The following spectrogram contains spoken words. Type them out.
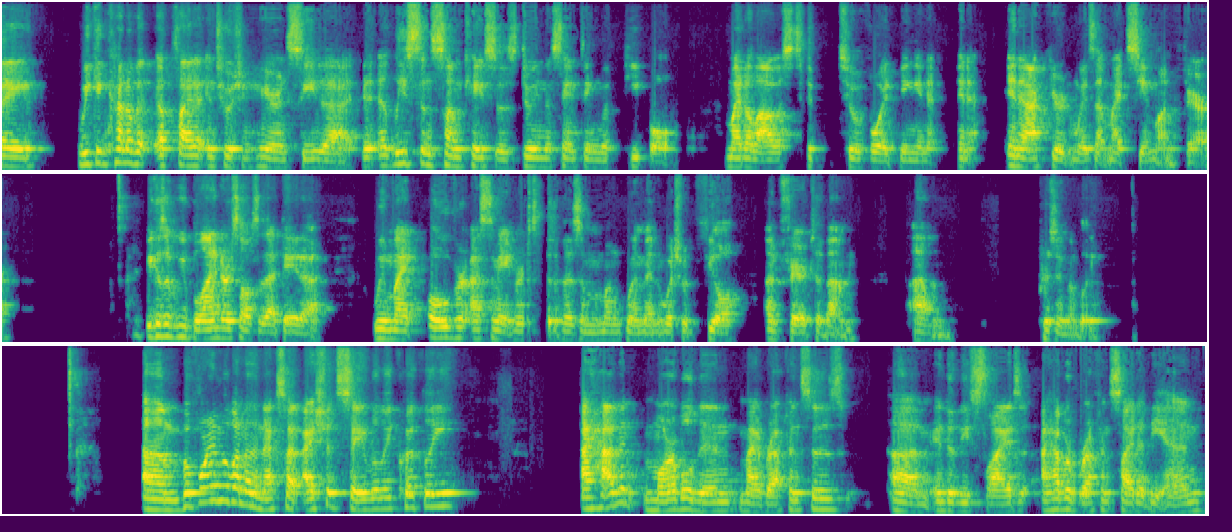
say, we can kind of apply that intuition here and see that, at least in some cases, doing the same thing with people might allow us to, to avoid being in, in, inaccurate in ways that might seem unfair. Because if we blind ourselves to that data, we might overestimate recidivism among women, which would feel unfair to them, um, presumably. Um, before I move on to the next slide, I should say really quickly, I haven't marbled in my references um, into these slides. I have a reference slide at the end,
